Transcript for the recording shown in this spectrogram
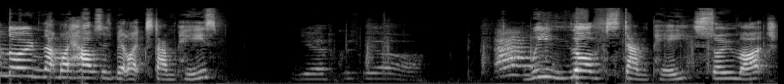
have known that my house is a bit like Stampy's. Yeah, because we are. Ah! We love Stampy so much.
